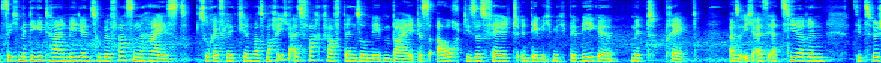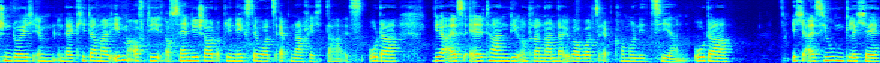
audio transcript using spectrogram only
sich mit digitalen Medien zu befassen heißt, zu reflektieren, was mache ich als Fachkraft denn so nebenbei, das auch dieses Feld, in dem ich mich bewege, mitprägt. Also ich als Erzieherin, die zwischendurch im, in der Kita mal eben auf die, aufs Handy schaut, ob die nächste WhatsApp-Nachricht da ist. Oder wir als Eltern, die untereinander über WhatsApp kommunizieren. Oder ich als Jugendliche,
